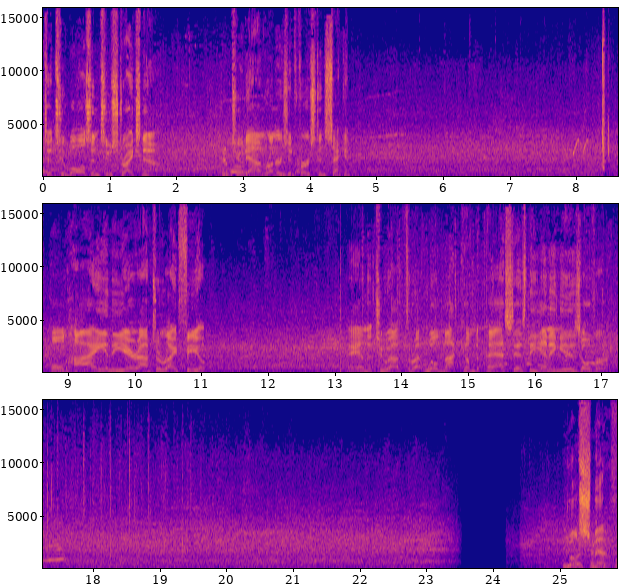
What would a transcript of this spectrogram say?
To two balls and two strikes now. Two down runners at first and second. Pulled high in the air out to right field. And the two out threat will not come to pass as the inning is over. Will Smith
